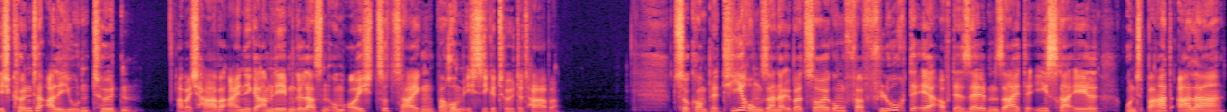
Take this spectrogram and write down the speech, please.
Ich könnte alle Juden töten, aber ich habe einige am Leben gelassen, um euch zu zeigen, warum ich sie getötet habe. Zur Komplettierung seiner Überzeugung verfluchte er auf derselben Seite Israel und bat Allah,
